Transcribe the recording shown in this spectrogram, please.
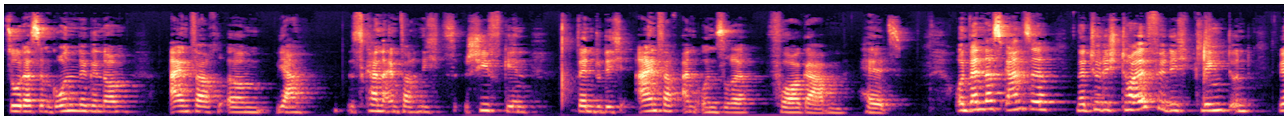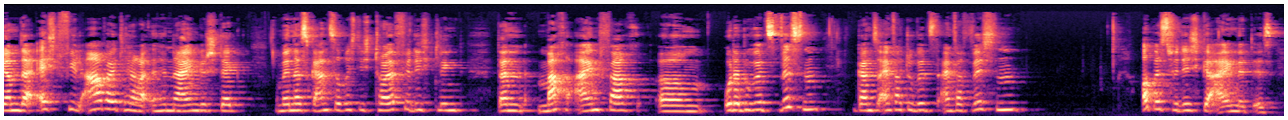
so dass im Grunde genommen einfach, ähm, ja, es kann einfach nichts schiefgehen, wenn du dich einfach an unsere Vorgaben hältst. Und wenn das Ganze natürlich toll für dich klingt und wir haben da echt viel Arbeit hineingesteckt, und wenn das Ganze richtig toll für dich klingt, dann mach einfach, ähm, oder du willst wissen, ganz einfach, du willst einfach wissen, ob es für dich geeignet ist,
